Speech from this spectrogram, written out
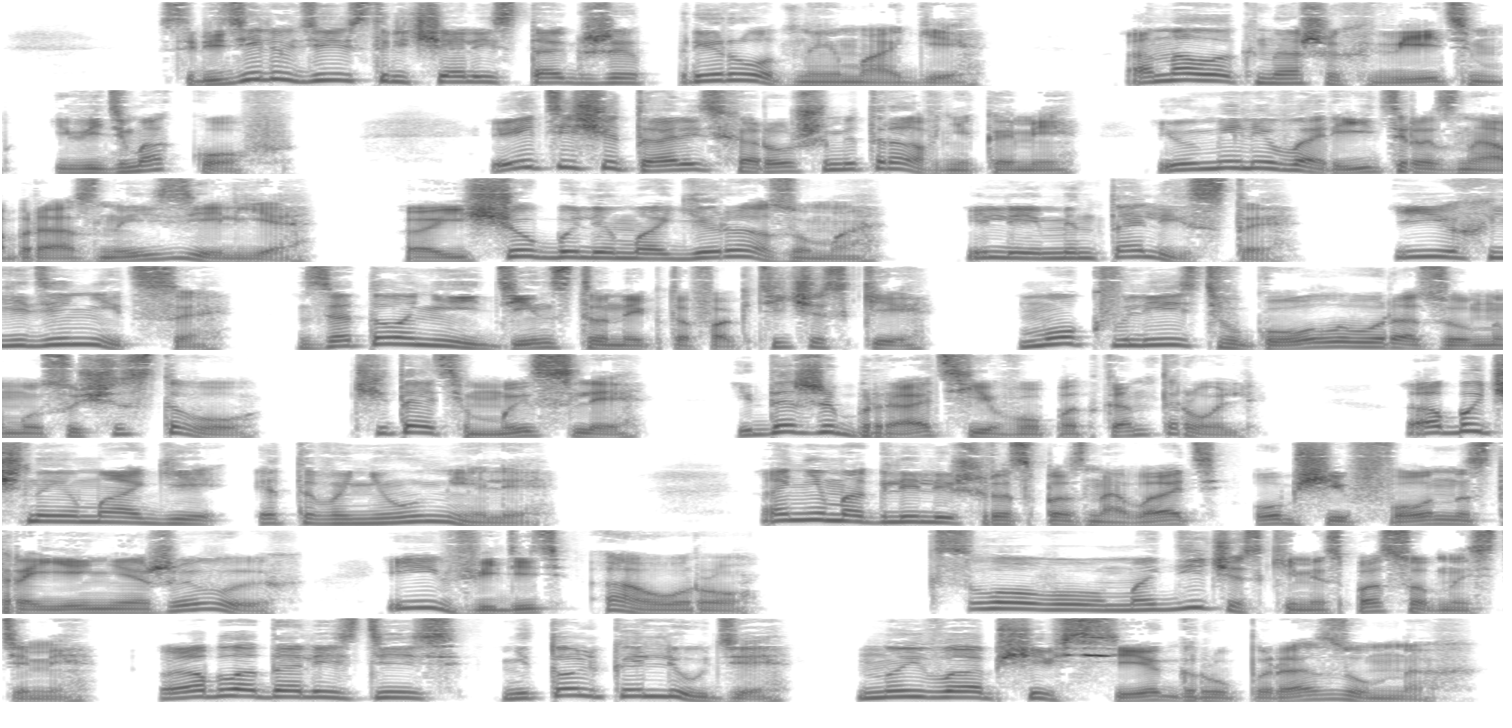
Среди людей встречались также природные маги, аналог наших ведьм и ведьмаков. Эти считались хорошими травниками и умели варить разнообразные зелья. А еще были маги разума, или менталисты. Их единицы, зато они единственные, кто фактически мог влезть в голову разумному существу, читать мысли и даже брать его под контроль. Обычные маги этого не умели. Они могли лишь распознавать общий фон настроения живых и видеть ауру. К слову, магическими способностями обладали здесь не только люди, но и вообще все группы разумных.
